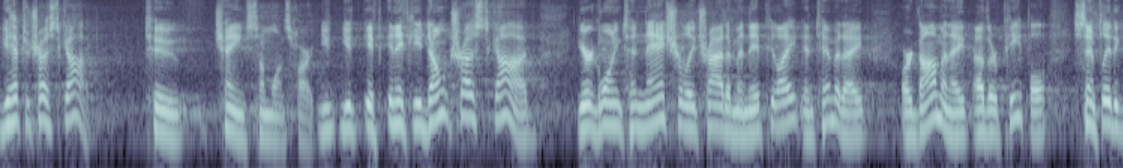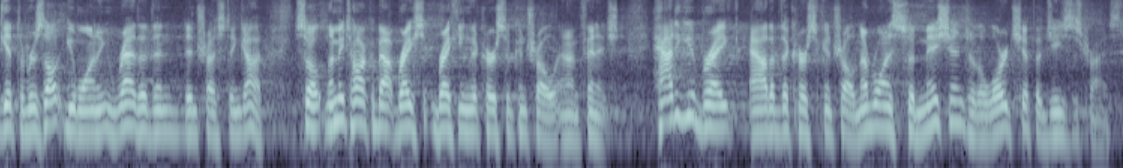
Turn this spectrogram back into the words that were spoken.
you have to trust God to change someone's heart. You, you, if, and if you don't trust God, you're going to naturally try to manipulate, intimidate, or dominate other people simply to get the result you wanting rather than, than trusting God. So let me talk about break, breaking the curse of control, and I'm finished. How do you break out of the curse of control? Number one is submission to the Lordship of Jesus Christ.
